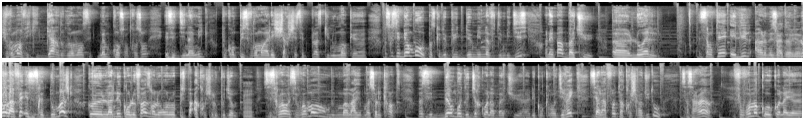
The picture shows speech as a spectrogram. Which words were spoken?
J'ai vraiment envie qu'il garde vraiment cette même concentration et cette dynamique pour qu'on puisse vraiment aller chercher cette place qui nous manque. euh. Parce que c'est bien beau, parce que depuis 2009-2010, on n'avait pas battu l'OL Santé et Lille à la maison. Là, on l'a fait et ce serait dommage que l'année qu'on le fasse, on ne- puisse pas accrocher le podium. Mm. C'est vraiment, c'est vraiment ma, ma- ma seule crainte. C'est bien beau de dire qu'on a battu euh, les concurrents directs. Si à la fin, tu n'accroches rien du tout, ça sert à rien. Il faut vraiment qu'on qu'on aille, euh,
